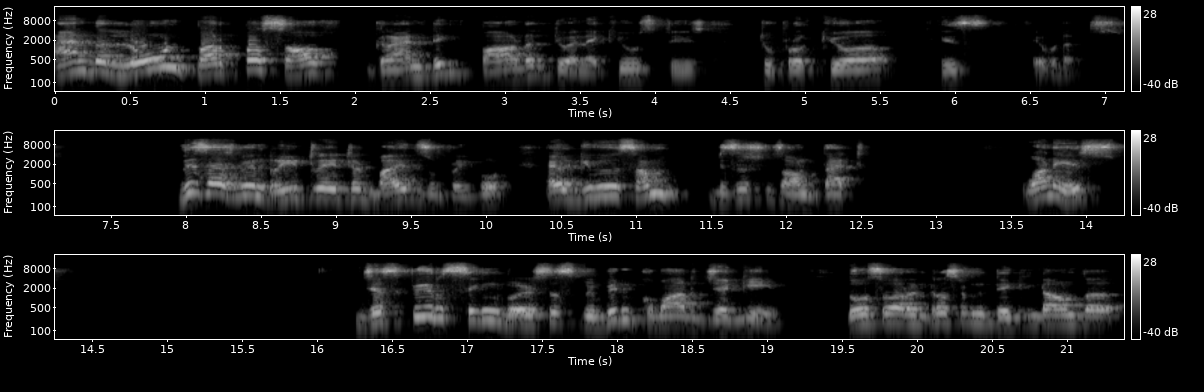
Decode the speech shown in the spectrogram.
And the lone purpose of granting pardon to an accused is to procure his evidence. This has been reiterated by the Supreme Court. I will give you some decisions on that one is Jasbir Singh versus Vipin Kumar Jaggi. Those who are interested in taking down the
